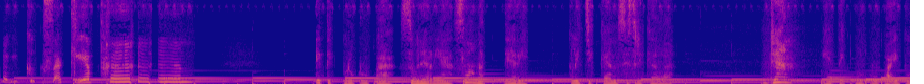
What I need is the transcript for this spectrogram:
aku kesakitan. Itik buruk rupa sebenarnya selamat dari kelicikan si serigala. Dan itik buruk rupa itu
